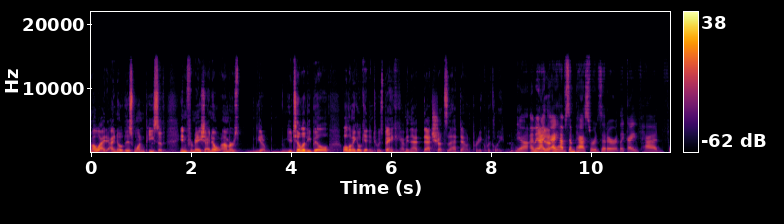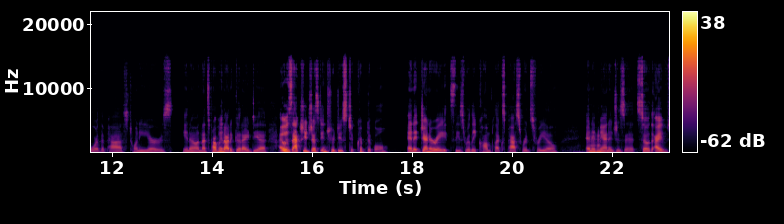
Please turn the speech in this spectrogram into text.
Oh, I, I know this one piece of information. I know Amar's, you know, utility bill. Well, let me go get into his bank account. I mean, that that shuts that down pretty quickly. Yeah. I mean, I, Yeah. I have some passwords that are like I've had for the past 20 years, you know, and that's probably not a good idea. I was actually just introduced to Cryptical and it generates these really complex passwords for you and it Mhm. manages it. So I've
